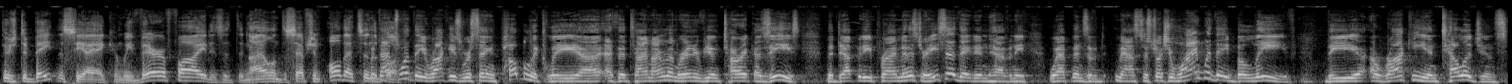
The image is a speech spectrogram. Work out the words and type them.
there's debate in the CIA. Can we verify it? Is it denial and deception? All that's in but the that's book. That's what the Iraqis were saying publicly uh, at the time. I remember interviewing Tariq Aziz, the deputy prime minister. He said they didn't have any weapons of mass destruction. Why would they believe the Iraqi intelligence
